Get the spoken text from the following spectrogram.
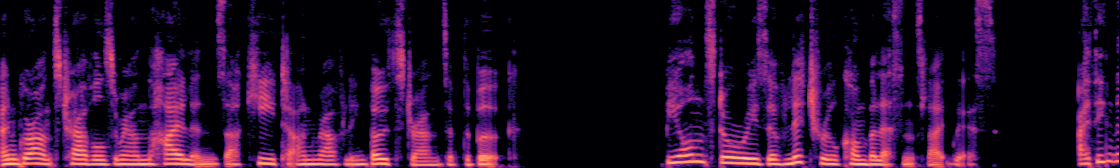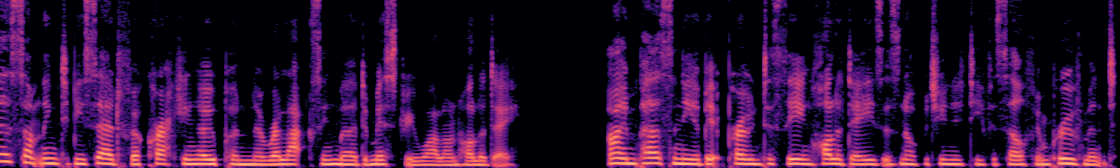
and Grant's travels around the Highlands are key to unravelling both strands of the book. Beyond stories of literal convalescence like this, I think there's something to be said for cracking open a relaxing murder mystery while on holiday. I'm personally a bit prone to seeing holidays as an opportunity for self improvement,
